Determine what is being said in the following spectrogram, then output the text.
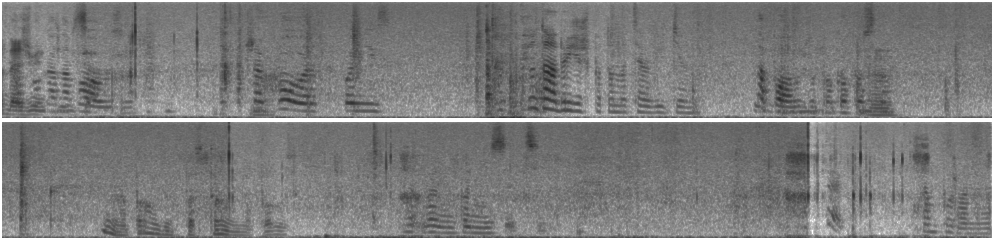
А де ж він? Щоб повар поніс. Ну да, обрежешь потом это видео. На паузу поки постав. Ну, На паузу, поставимо на паузу. Бо він поніс ці. Так, шампура не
